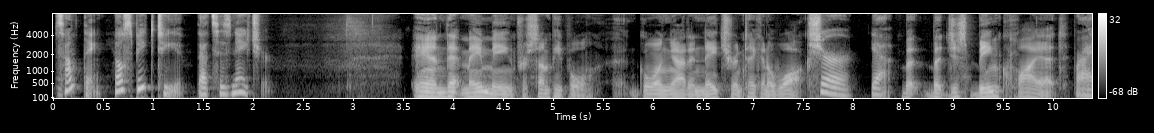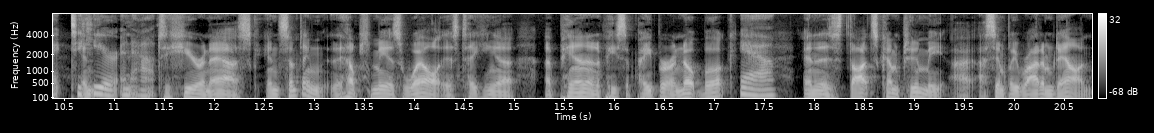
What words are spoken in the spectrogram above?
something. He'll speak to you. That's His nature. And that may mean for some people uh, going out in nature and taking a walk. Sure. Yeah. But but just being quiet Right. To And hear and ask. to hear and ask. And something that helps me as well is taking a, a pen and a piece of paper, a notebook, yeah. And as thoughts come to me, I, I simply write them down.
